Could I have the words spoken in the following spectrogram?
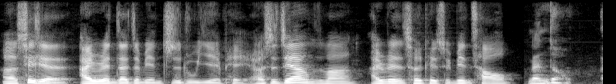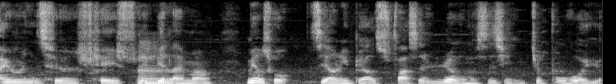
呃，谢谢 Iron 在这边植入叶配，而、是这样子吗？Iron 的车可以随便抄？难道艾瑞的车可以随便嗯来吗？没有错，只要你不要发生任何事情，就不会有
